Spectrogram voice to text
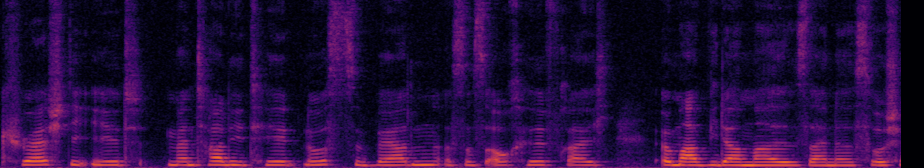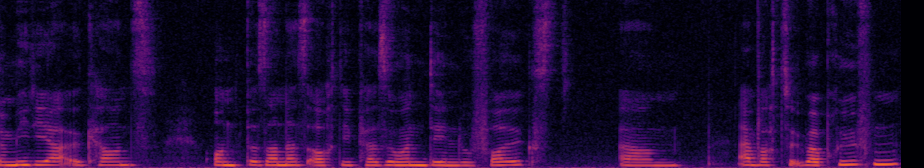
Crash-Diät-Mentalität loszuwerden, ist es auch hilfreich, immer wieder mal seine Social-Media-Accounts und besonders auch die Personen, denen du folgst, ähm, einfach zu überprüfen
